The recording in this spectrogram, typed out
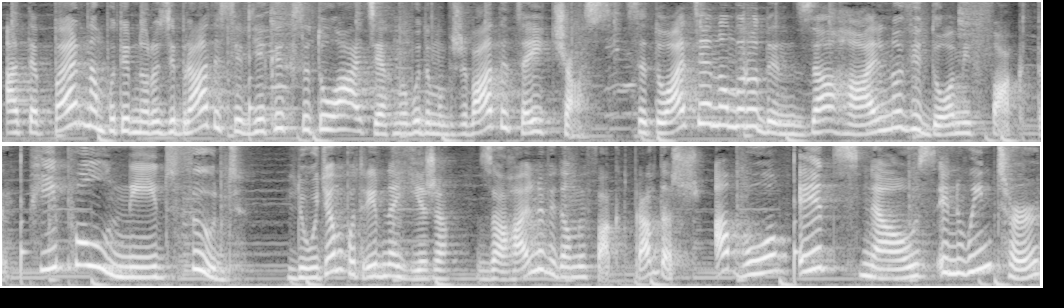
А тепер нам потрібно розібратися, в яких ситуаціях ми будемо вживати цей час. Ситуація номер один загальновідомі факти. People need food. Людям потрібна їжа. Загальновідомий факт, правда ж? Або It snows in winter.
